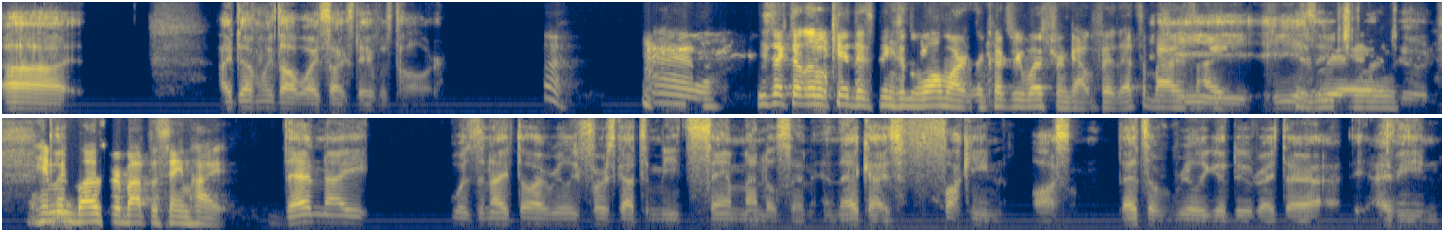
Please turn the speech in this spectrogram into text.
Uh, I definitely thought White Sox Dave was taller. Yeah. He's like that little kid that sings in the Walmart in the country western outfit. That's about his height. He he is He's a short really- dude. Him but- and Buzz are about the same height. That night was the night though I really first got to meet Sam Mendelson, and that guy's fucking awesome. That's a really good dude right there. I, I mean,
